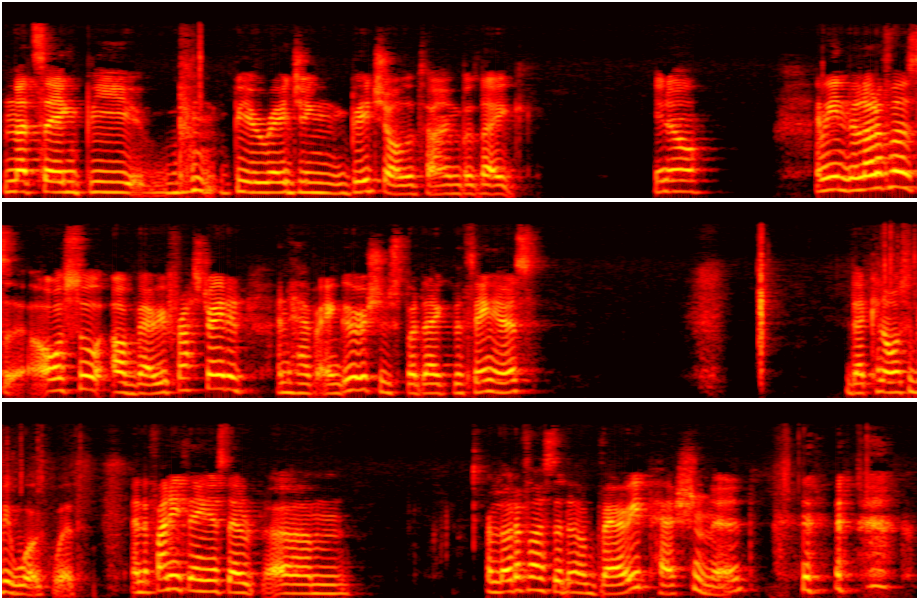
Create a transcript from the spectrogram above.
i'm not saying be be a raging bitch all the time but like you know. I mean a lot of us also are very frustrated and have anger issues but like the thing is that can also be worked with. And the funny thing is that um, a lot of us that are very passionate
